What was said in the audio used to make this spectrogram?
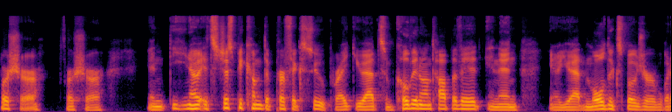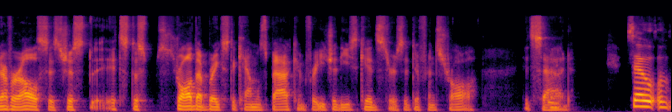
For sure. For sure. And, you know, it's just become the perfect soup, right? You add some COVID on top of it, and then, you know, you add mold exposure, or whatever else. It's just, it's the straw that breaks the camel's back. And for each of these kids, there's a different straw. It's sad. So,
